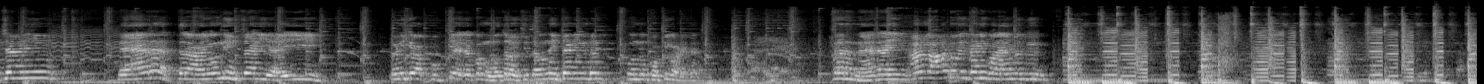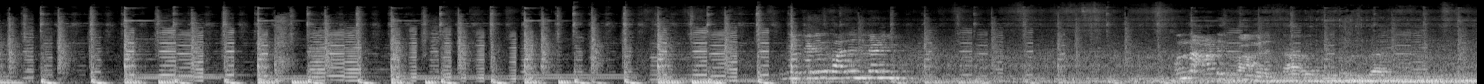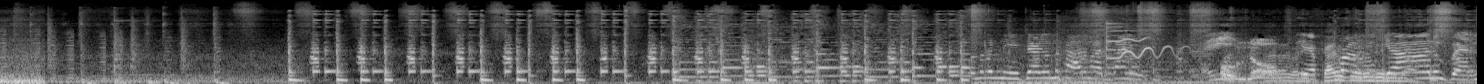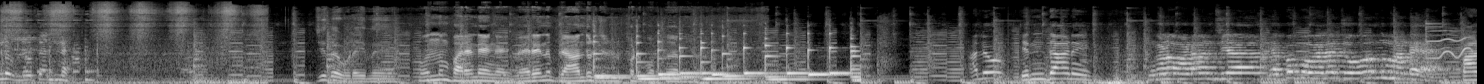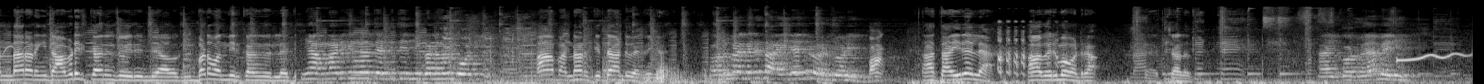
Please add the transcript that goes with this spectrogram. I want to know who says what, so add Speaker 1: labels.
Speaker 1: നീച്ചാണി നേരെ എത്ര ആയോ നീച്ചാണിയായി എനിക്ക് ആ കുട്ടിയൊക്കെ മൂത്രം വെച്ചിട്ട് ഒന്ന് നീച്ചാണി ഇങ്ങോട്ട് ഒന്ന് പൊക്കി കൊടുക്കാൻ എത്ര നേരായി. ആ ആട് പോയിക്കാണി പറയാൻ നമുക്ക് നീച്ചാണി നീച്ചാണി ഒന്ന് ആട് നീച്ചാടി ഒന്ന് കാൽ മാറ്റാനും? എപ്പോഴും പെരലുള്ളൂ തന്നെ.
Speaker 2: ഇതെവിടെ ഇന്ന്?
Speaker 3: ഒന്നും പറയണ്ട ഞങ്ങൾ. വേറെ ഭ്രാന്ത് ഹലോ എന്താണ്? പണ്ടാറടങ്ങിട്ട് അവിടെ ഇരിക്കാനും ചോദിച്ചില്ല ഇവിടെ വന്നിരിക്കാനും
Speaker 1: പോടി.
Speaker 3: ആ പണ്ടടക്കിട്ടാണ്ട്
Speaker 1: മേടിച്ചോടി.
Speaker 3: ആ തൈരല്ല ആ വരുമ്പോ കൊണ്ടുവരാം.
Speaker 1: ആയിക്കോട്ടെ ഞാൻ വരും.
